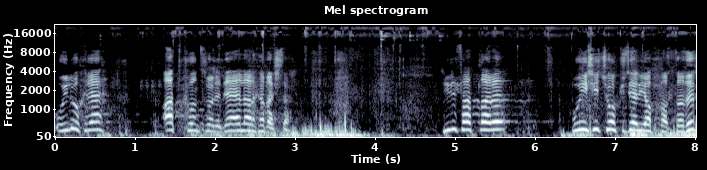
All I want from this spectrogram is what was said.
uyluk ile at kontrolü değerli arkadaşlar. Cirit atları bu işi çok güzel yapmaktadır.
